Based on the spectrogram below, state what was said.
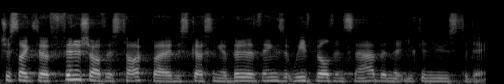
just like to finish off this talk by discussing a bit of the things that we've built in Snabb and that you can use today.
